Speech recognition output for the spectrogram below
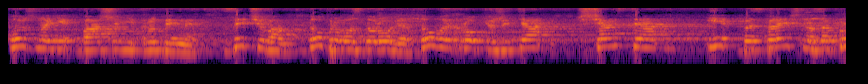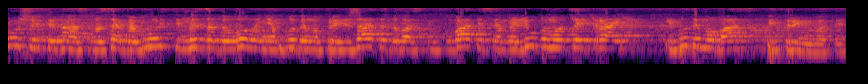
кожної вашої родини. Зичу вам доброго здоров'я, довгих років життя, щастя і, безперечно, запрошуйте нас до себе в гості. Ми з задоволенням будемо приїжджати до вас, спілкуватися. Ми любимо цей край і будемо вас підтримувати.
